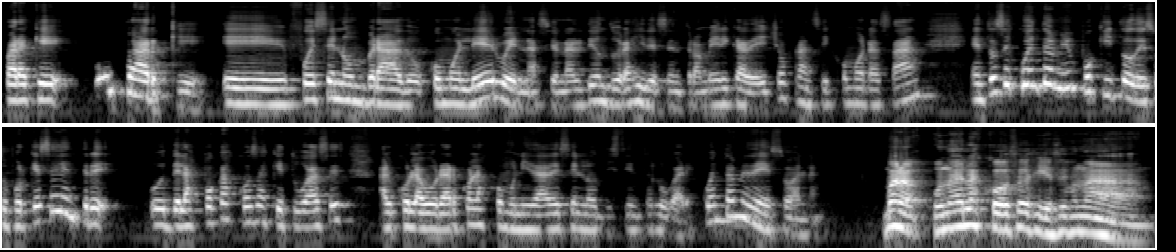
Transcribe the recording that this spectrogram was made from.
para que un parque eh, fuese nombrado como el héroe nacional de Honduras y de Centroamérica, de hecho, Francisco Morazán. Entonces, cuéntame un poquito de eso, porque esa es entre de las pocas cosas que tú haces al colaborar con las comunidades en los distintos lugares. Cuéntame de eso, Ana. Bueno, una de las cosas, y esa es una,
